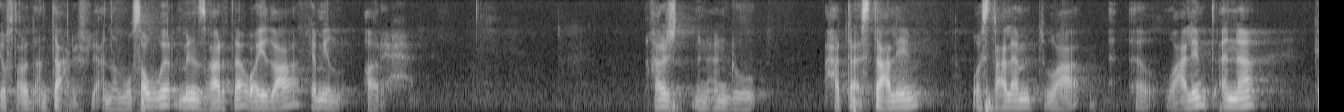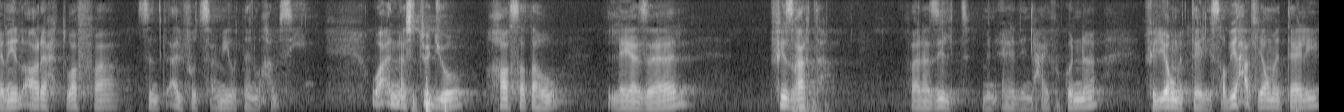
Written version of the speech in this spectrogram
يفترض أن تعرف لأن المصور من صغرته ويدعى كميل قارح خرجت من عنده حتى استعلم واستعلمت وعلمت أن كميل قارح توفى سنة 1952 وأن استوديو خاصته لا يزال في صغرته فنزلت من أهد حيث كنا في اليوم التالي صبيحة اليوم التالي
